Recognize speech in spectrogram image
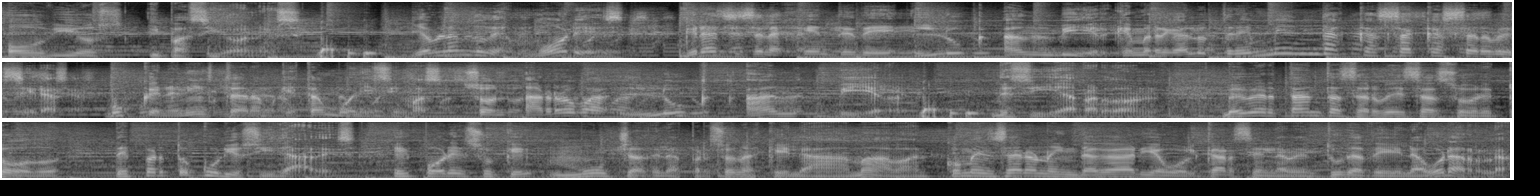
odios y pasiones. Y hablando de amores, gracias a la gente de Look and Beer que me regaló tremendas casacas cerveceras. Busquen en Instagram que están buenísimas. Son arroba Look and Beer. Decía, perdón, beber tantas cervezas sobre todo despertó curiosidades. Es por eso que muchas de las personas que la amaban comenzaron a indagar y a volcarse en la aventura de elaborarla.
